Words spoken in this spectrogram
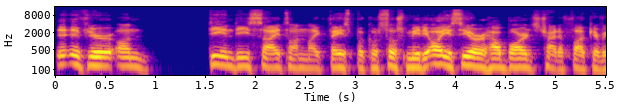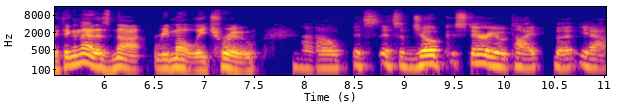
If you're on D and D sites on like Facebook or social media, all you see are how bards try to fuck everything, and that is not remotely true. No, it's it's a joke stereotype, but yeah.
